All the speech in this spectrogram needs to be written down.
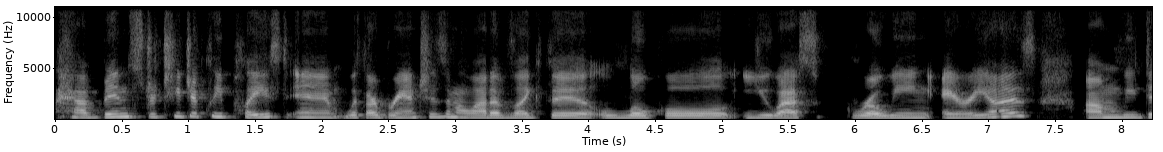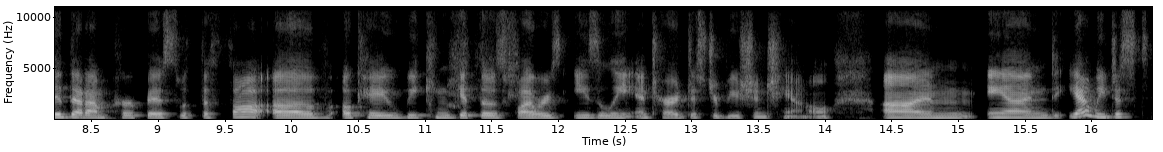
have been strategically placed in with our branches in a lot of like the local US growing areas. Um, we did that on purpose with the thought of, okay, we can get those flowers easily into our distribution channel. Um, and yeah, we just,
